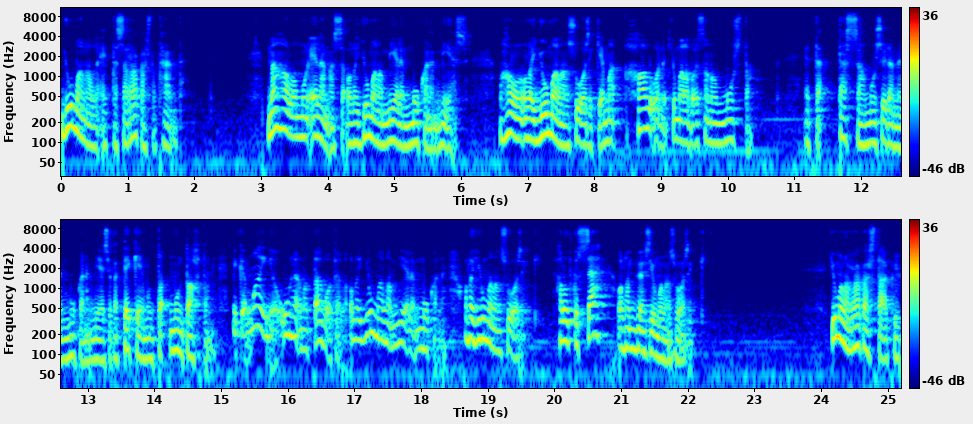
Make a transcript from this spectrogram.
Jumalalle, että sä rakastat häntä. Mä haluan mun elämässä olla Jumalan mielen mukainen mies. Mä haluan olla Jumalan suosikki ja mä haluan, että Jumala voi sanoa musta, että tässä on mun sydämen mukainen mies, joka tekee mun, ta- mun tahtoni. Mikä mainio unelma tavoitella, olla Jumalan mielen mukainen, olla Jumalan suosikki. Haluatko sä olla myös Jumalan suosikki? Jumala rakastaa kyllä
